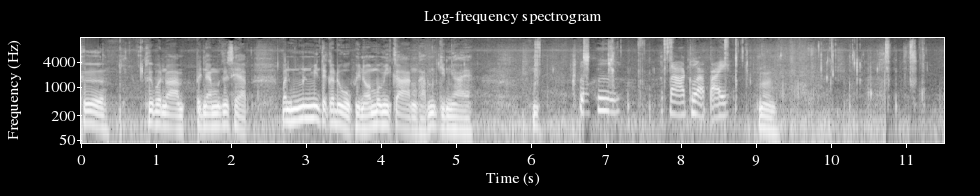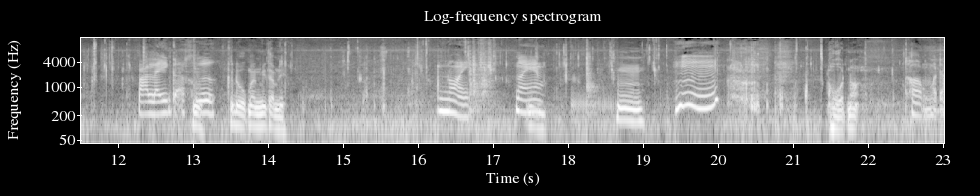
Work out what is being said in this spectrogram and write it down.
คือคือเพิ่นว่าเป็นหยังมันคือแซ่บ มันมันมีแต่กระดูกพี่น้องบ่มีกลางครับ มันกินง่ายก็คือปลาทั่วไปนั่นปลาไหลก็คือ กระดูกมันมีทำนี่หน่อย หน่อยยังอืมหืมโหดเนาะทองมาด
